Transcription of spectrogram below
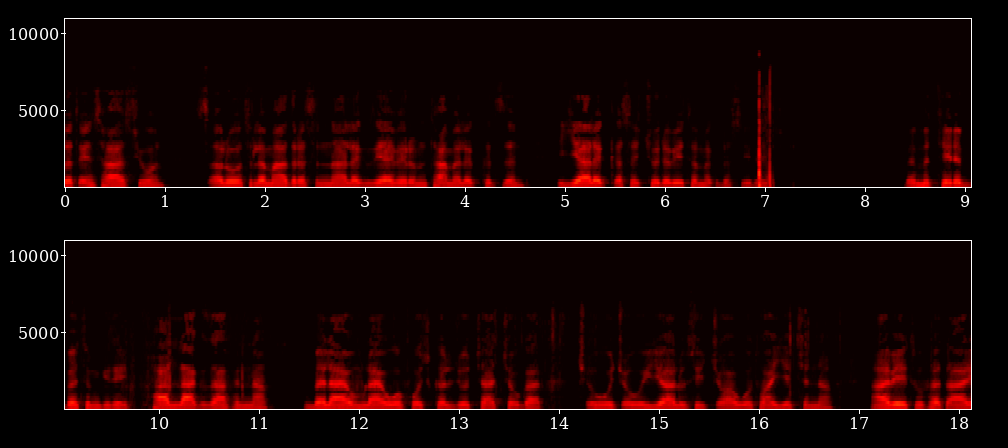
ዘጠኝ ሰዓት ሲሆን ጸሎት ለማድረስና ለእግዚአብሔርም ታመለክት ዘንድ እያለቀሰች ወደ ቤተ መቅደስ ሄደች። በምትሄድበትም ጊዜ ታላቅ ዛፍና በላዩም ላይ ወፎች ከልጆቻቸው ጋር ጭው ጭው እያሉ ሲጨዋወቱ አየችና አቤቱ ፈጣሪ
